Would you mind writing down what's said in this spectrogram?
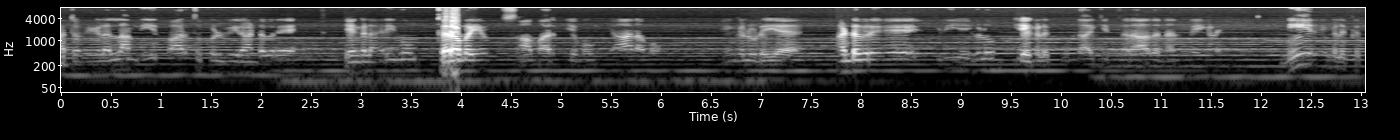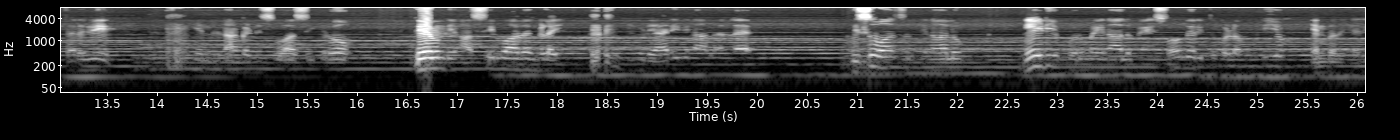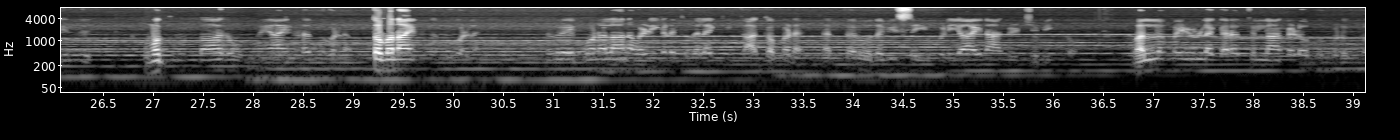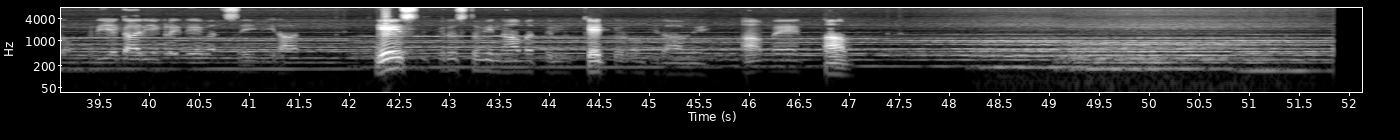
மற்றவைகள் எல்லாம் நீர் பார்த்துக் கொள்வீர் ஆண்டவரே. எங்கள் அறிவும் திறமையும் சாமர்த்தியமும் ஞானமும் எங்களுடைய ஆண்டவரே கிரியைகளும் எங்களுக்கு உண்டாக்கி தராத நன்மைகளை நீர் எங்களுக்கு தருவீர். என்று நாங்கள் விசுவாசிக்கிறோம். தேவனுடைய ஆசீர்வாதங்களை எங்களுடைய அறிவினால் அல்ல விசுவாசத்தினாலும் நீடிய பொறுமையினாலுமே சுதந்திரித்துக் கொள்ள முடியும் என்பதை அறிந்து உமக்கு முன்பாக உண்மையாய் நடந்து கொள்ள உத்தமனாய் நடந்து கொள்ள இதுவரை கோணலான வழிகளுக்கு விலக்கி காக்கப்பட கர்த்தர் உதவி செய்யும்படியாய் நாங்கள் செபிக்கிறோம் வல்லமையுள்ள கரத்தில் நாங்கள் ஒப்புக் கொடுக்கிறோம். பெரிய காரியங்களை தேவன் செய்கிறார் இயேசு கிறிஸ்துவின் நாமத்தில் கேட்கிறோம் பிதாவே ஆமென் ஆமென்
